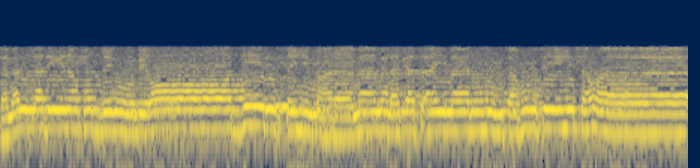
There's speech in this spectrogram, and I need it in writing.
فما الذين فضلوا براد رزقهم على ما ملكت أيمانهم فهم فيه سواء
